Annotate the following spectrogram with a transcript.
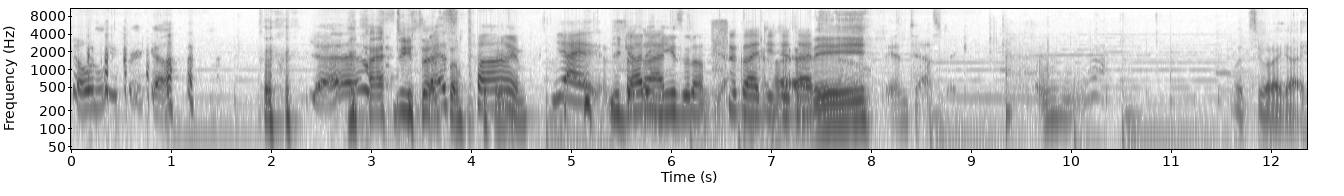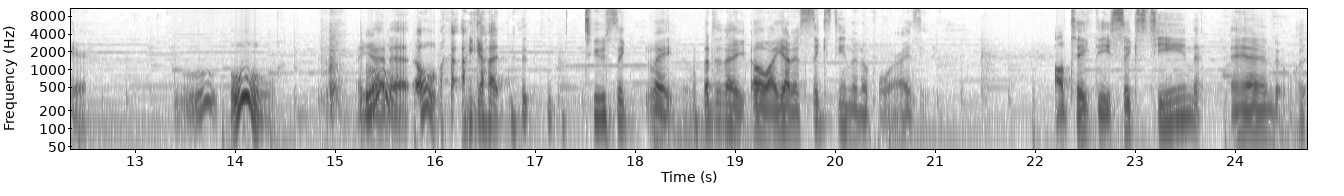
totally forgot. yes, I had to use that at best some point. time. Yeah, I'm You so gotta glad. use it on. So glad you did that. Ready? Fantastic. Let's see what I got here. Ooh. Ooh. I got Ooh. a oh I got two six wait, what did I oh I got a sixteen and a four, I see. I'll take the sixteen and what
